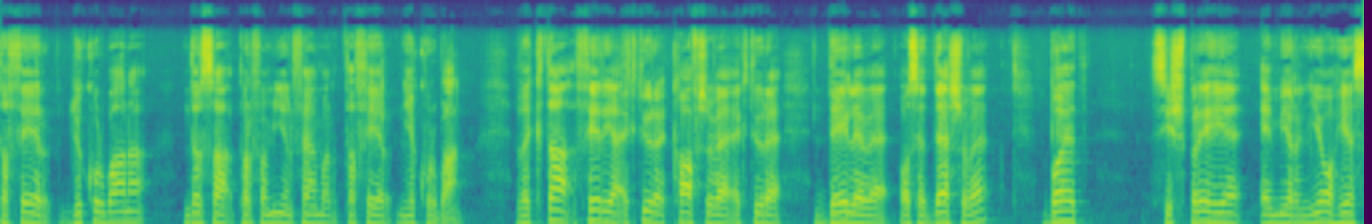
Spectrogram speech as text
të therr dy kurbana, ndërsa për fëmijën femër të therr një kurban. Dhe këta therrja e këtyre kafshëve, e këtyre deleve ose deshëve bëhet si shprehje e mirënjohjes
